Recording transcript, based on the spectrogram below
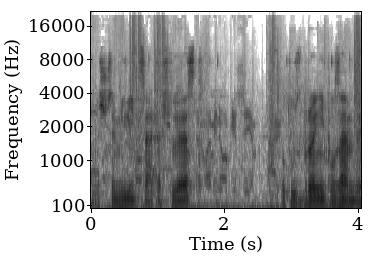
No jeszcze milicja jakaś tu jest. To tu uzbrojeni po zęby.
